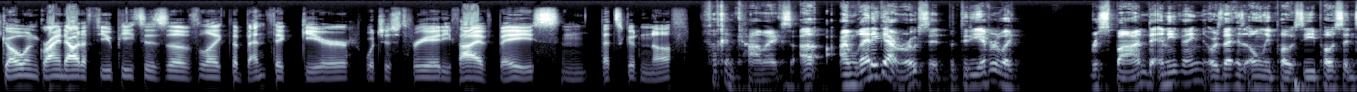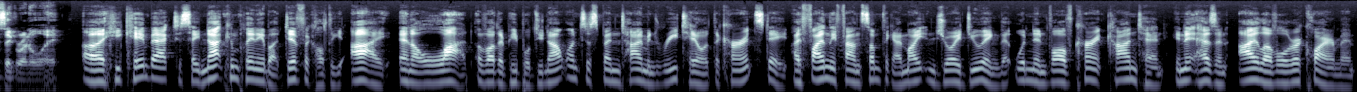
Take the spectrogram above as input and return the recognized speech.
go and grind out a few pieces of like the benthic gear, which is 385 base, and that's good enough. Fucking comics. Uh, I'm glad he got roasted, but did he ever like respond to anything, or is that his only post? He posted and sick run away. Uh, he came back to say, not complaining about difficulty. I and a lot of other people do not want to spend time in retail at the current state. I finally found something I might enjoy doing that wouldn't involve current content, and it has an eye level requirement.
